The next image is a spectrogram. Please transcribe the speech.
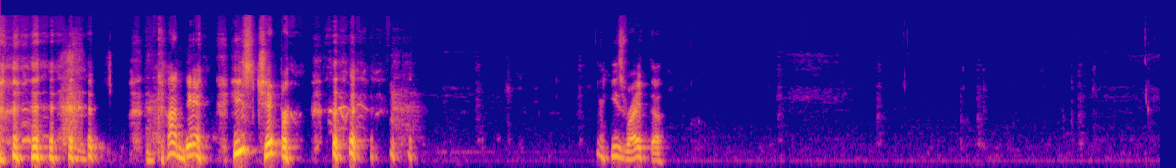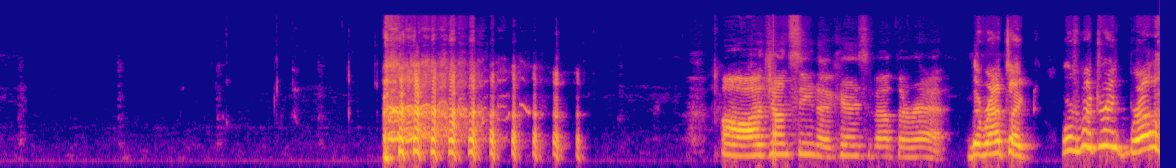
God damn, he's chipper. he's right though. Aw, John Cena cares about the rat. the rat's like, "Where's my drink, bro?"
